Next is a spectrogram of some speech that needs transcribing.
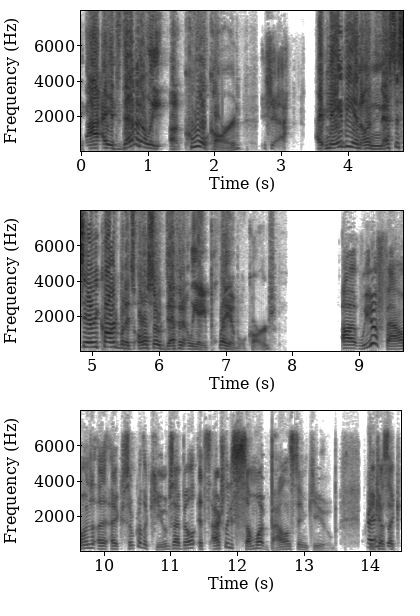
It, I, it's definitely a cool card. yeah. It may be an unnecessary card, but it's also definitely a playable card. Uh, we have found a, a circle of the cubes I built. It's actually somewhat balanced in cube Okay. because like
